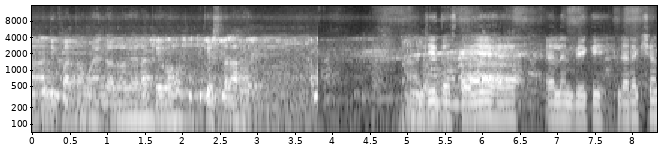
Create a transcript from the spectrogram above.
हाँ, दिखाता हूँ एंगल वगैरह के वो किस तरह है। हाँ जी दोस्तों ये है एल एन बी की डायरेक्शन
